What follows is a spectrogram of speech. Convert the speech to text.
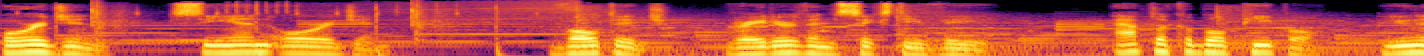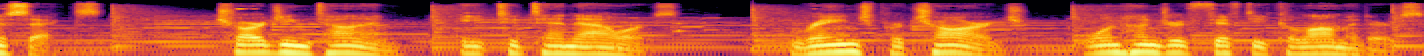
Origin, CN origin. Voltage, greater than 60 V. Applicable people, unisex. Charging time, 8 to 10 hours. Range per charge, 150 kilometers.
